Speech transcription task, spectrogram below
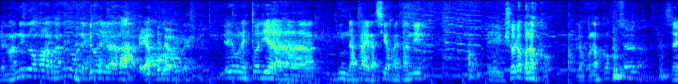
El mandingo, bueno, el mandingo es una historia. Pegátelo. Es una historia linda acá de la Sierra de Tandil. Eh, yo lo conozco, lo conozco. Sí.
